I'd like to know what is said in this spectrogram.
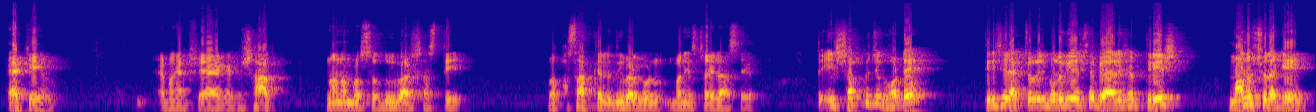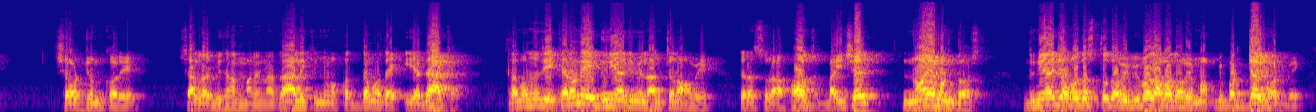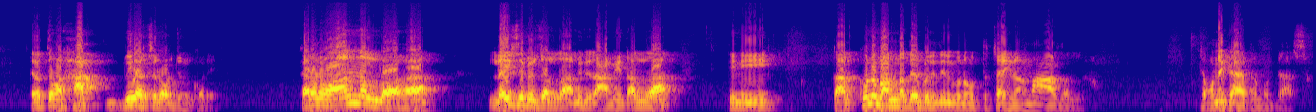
একে এবং একশো এক, একশো সাত, ন নম্বর দুইবার শাস্তি বা ফাসাদকারী দুইবার বানি স্টাইল আছে। তো এই সব কিছু ঘটে তিরিশের একচল্লিশ বলে দিয়েছে, বিয়াল্লিশের তিরিশ মানুষ সেটাকে সে অর্জন করে। সে আল্লাহর বিধান মানে না। দা আলী কিমি মকদ্দম দেয় ইয়া দেখা তারা বলছেন যে এই কারণে এই দুনিয়া জিমে লাঞ্ছনা হবে। যারা সুরা হজ বাইশের নয় এবং দশ, দুনিয়া যে অবদস্ত হবে, বিপদ আপদ হবে বিপর্যয় ঘটবে এটা তোমার হাত দুই হাতের অর্জন করে। কারণ ওয়ান্নাল্লাহ লাইসে বেজাল্লাহ আমির আবিদ। আল্লাহ তিনি তার কোনো বান্দাদের প্রতি তিনি কোনো অত্যাচারী নন মাআজ আল্লাহ। যে অনেক আয়াতের মধ্যে আছে।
